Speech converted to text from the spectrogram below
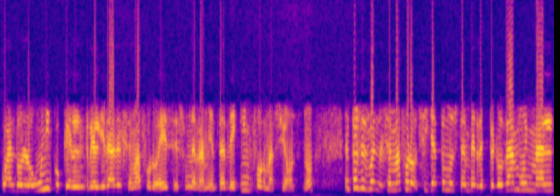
cuando lo único que en realidad el semáforo es es una herramienta de información, ¿no? Entonces, bueno, el semáforo sí ya todo está en verde, pero da muy mal,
